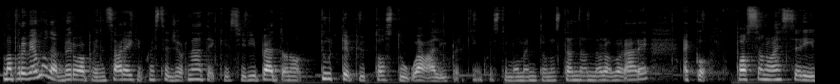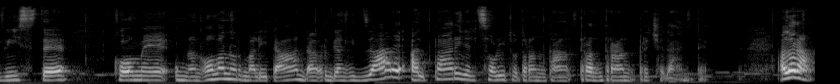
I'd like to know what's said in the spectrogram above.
Ma proviamo davvero a pensare che queste giornate che si ripetono tutte piuttosto uguali, per chi in questo momento non sta andando a lavorare, ecco, possano essere viste come una nuova normalità da organizzare al pari del solito tran tran, precedente. Allora,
